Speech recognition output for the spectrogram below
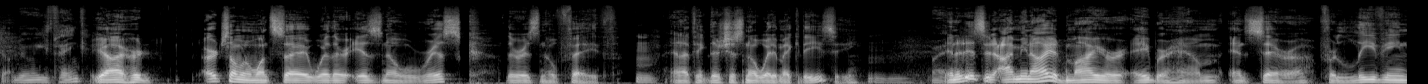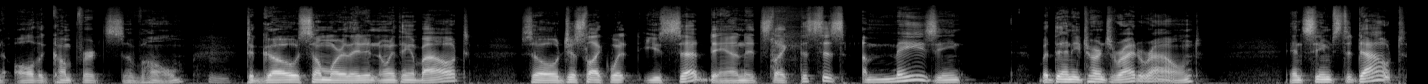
Don't you think? Yeah, I heard heard someone once say, "Where there is no risk, there is no faith," mm. and I think there's just no way to make it easy. Mm-hmm. Right. And it is, I mean, I admire Abraham and Sarah for leaving all the comforts of home hmm. to go somewhere they didn't know anything about. So, just like what you said, Dan, it's like this is amazing. But then he turns right around and seems to doubt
